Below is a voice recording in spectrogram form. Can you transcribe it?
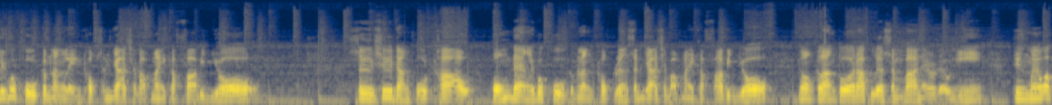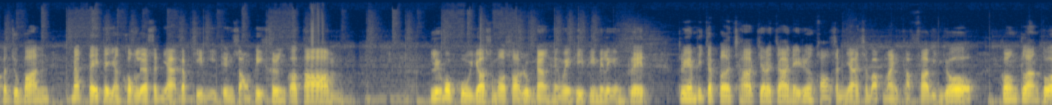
ลิเวอร์พูลกำลังเล็งถกสัญญาฉบับใหม่กับฟาบินโยสื่อชื่อดังปูดข่าว หงแดงลิเวอร์พูลกำลังถกเรื่องสัญญาฉบับใหม่กับฟาบินโยกองกลางตัวรับเลือดซัมบ้าในเร็วๆนี้ ถึงแม้ว่าปัจจุบันนักเตะจะยังคงเหลือสัญญากับทีมอีกถึง 2 ปีครึ่งก็ตามลิเวอร์พูลยอดสโมสรลูกหนังแห่งเวทีพรีเมียร์ลีกอังกฤษ เตรียมที่จะเปิดฉากเจรจาในเรื่องของสัญญาฉบับใหม่กับฟาบินโยกองกลางตัว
